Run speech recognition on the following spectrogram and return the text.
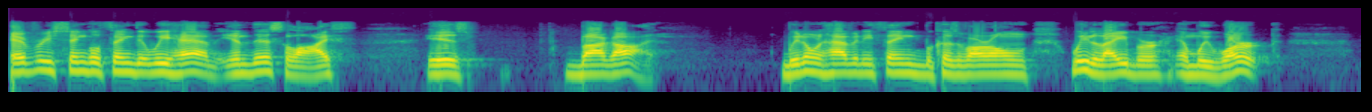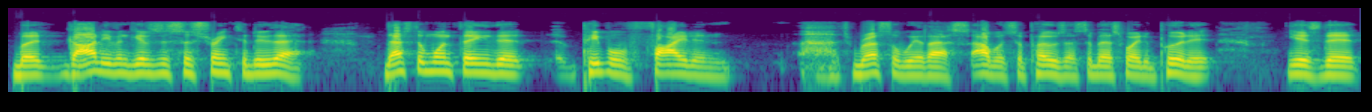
Every single thing that we have in this life is by God. We don't have anything because of our own. We labor and we work, but God even gives us the strength to do that. That's the one thing that people fight and wrestle with. I, would suppose that's the best way to put it. Is that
